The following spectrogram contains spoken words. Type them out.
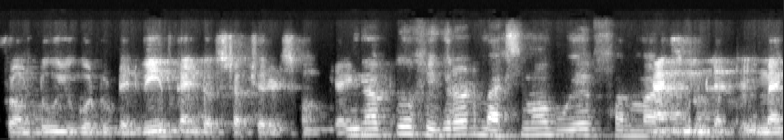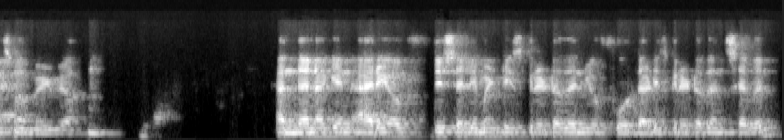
From two you go to ten. Wave kind of structure it's formed, right? You have to figure out maximum wave format. maximum length, maximum wave, yeah. Hmm. And then again, array of this element is greater than your four, that is greater than seven.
